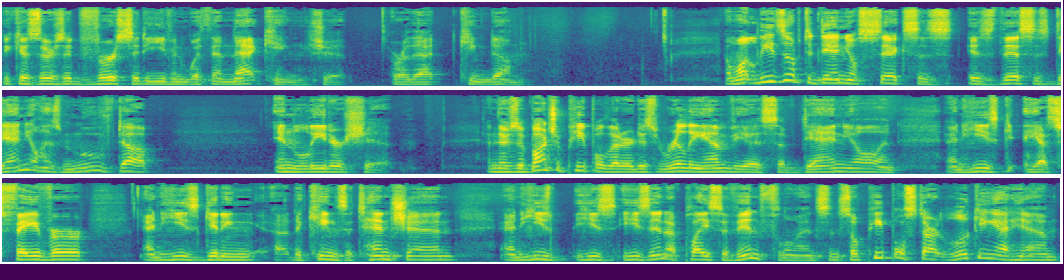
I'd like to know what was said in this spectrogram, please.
because there's adversity even within that kingship or that kingdom. And what leads up to Daniel 6 is, is this is Daniel has moved up in leadership. And there's a bunch of people that are just really envious of Daniel and and he's he has favor and he's getting uh, the king's attention and he's he's he's in a place of influence and so people start looking at him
